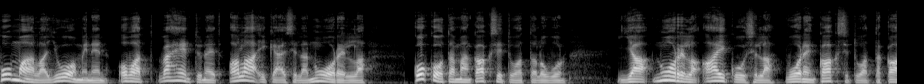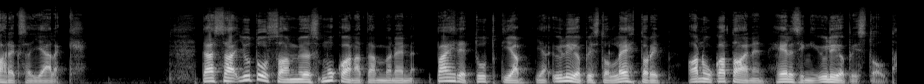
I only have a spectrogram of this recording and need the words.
humala juominen ovat vähentyneet alaikäisillä nuorilla koko tämän 2000-luvun ja nuorilla aikuisilla vuoden 2008 jälkeen. Tässä jutussa on myös mukana tämmöinen päihdetutkija ja yliopiston lehtori Anu Katainen Helsingin yliopistolta.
